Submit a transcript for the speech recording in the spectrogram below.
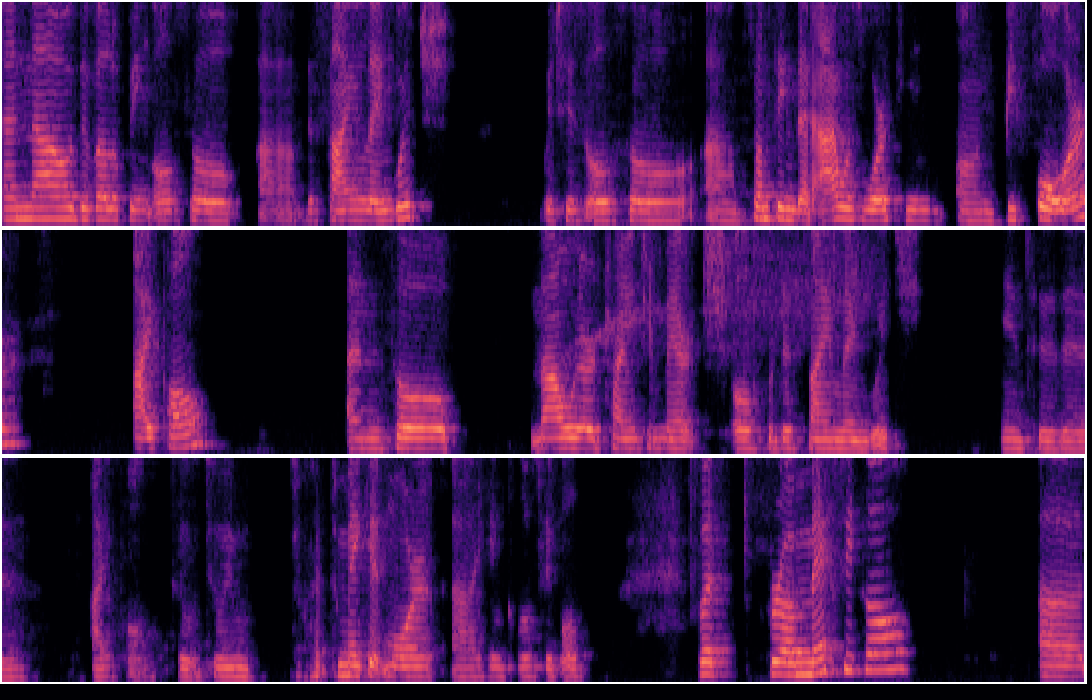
and now developing also uh, the sign language, which is also uh, something that I was working on before I-PAL. And so now we're trying to merge also the sign language into the I-PAL to, to, to make it more uh, inclusive also. But from Mexico uh,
